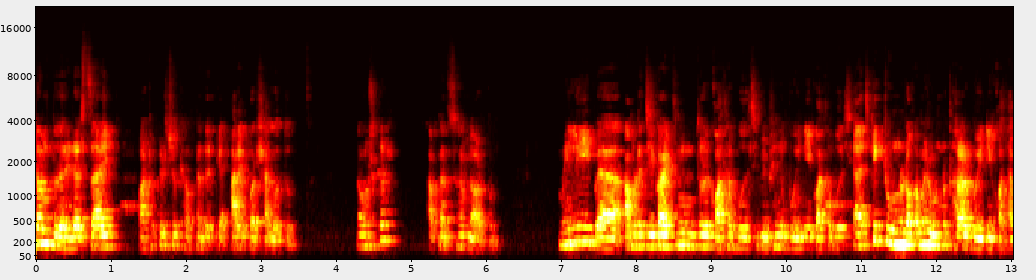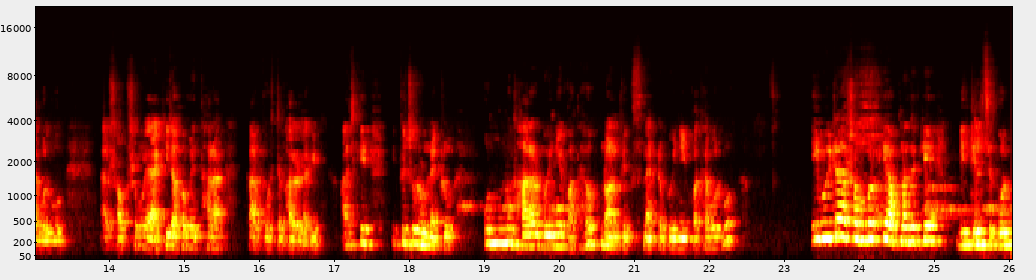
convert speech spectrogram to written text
ওয়েলকাম টু দ্য রিডার সাই। পাঠকের চোখে আপনাদেরকে আরেকবার স্বাগত। নমস্কার, আপনাদের সঙ্গে আমি অর্পণ। মেনলি আমরা যে কয়েকদিন ধরে কথা বলছি, বিভিন্ন বই নিয়ে কথা বলছি, আজকে একটু অন্য রকমের, অন্য ধারার বই নিয়ে কথা বলব। আর সবসময় একই রকমের ধারা, কার পড়তে ভালো লাগে? আজকে একটু চলুন না, একটু অন্য ধারার বই নিয়ে কথা হোক নন ফিকশন একটা বই নিয়ে কথা বলব। এই বইটা সম্পর্কে আপনাদেরকে ডিটেলসে বলব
